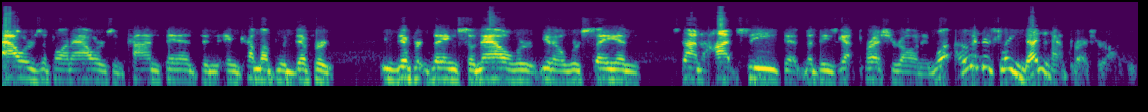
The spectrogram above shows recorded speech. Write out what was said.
hours upon hours of content and, and come up with different different things. So now we're you know we're saying it's not a hot seat, but he's got pressure on him. What who in this league doesn't have pressure on him?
